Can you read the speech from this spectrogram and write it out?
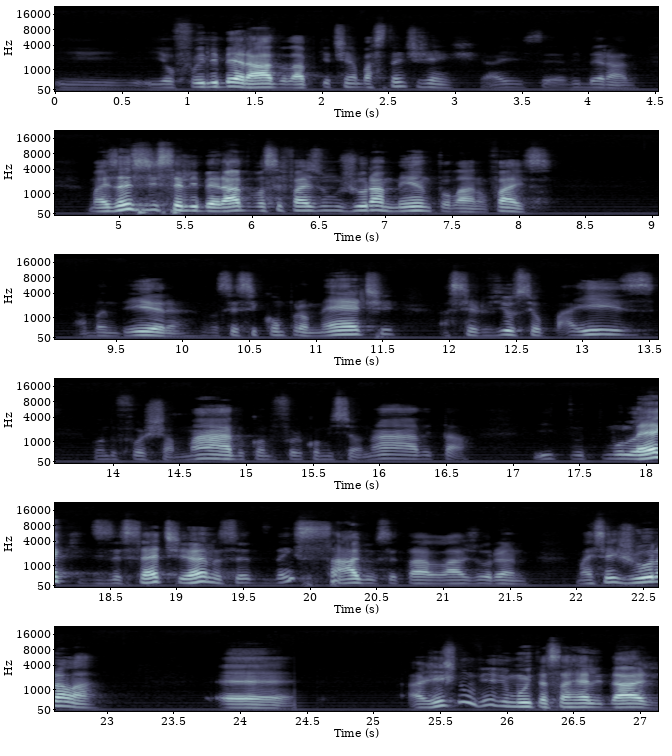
e, e eu fui liberado lá, porque tinha bastante gente. Aí você é liberado. Mas antes de ser liberado, você faz um juramento lá, não faz? bandeira, você se compromete a servir o seu país quando for chamado, quando for comissionado e tal. E o moleque, 17 anos, você nem sabe o que você está lá jurando, mas você jura lá. É, a gente não vive muito essa realidade,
